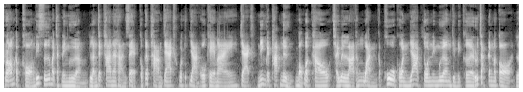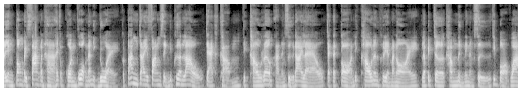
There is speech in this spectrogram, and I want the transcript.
พร้อมกับของที่ซื้อมาจากในเมือง หลังจากทานอาหารเสร็จเขาก็ถามแจ็คว่าทุกอย่างโอเคไหมแจ็คนิ่งไปพักหนึ่งบอกว่าเขาใช้เวลาทั้งวันกับผู้คนยากจนในเมืองที่ไม่เคยรู้จักกันมาก่อน และยังต้องไปสร้างปัญหาให้กับคนพวกนั้นอีกด้วยก็ตั้งใจฟังสิ่งที่เพื่อนเล่าแจ็คขำที่เขาเริ่มอ่านหนังสือได้แล้วจากแต่ก่อนที่เขานั้นเรียนมาน้อย แล้วไปเจอคำหนึ่งในหนังสือที่บอกว่า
